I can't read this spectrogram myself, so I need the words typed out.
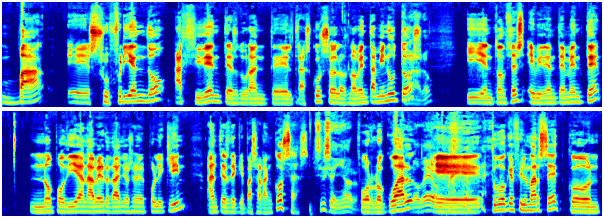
va eh, sufriendo accidentes durante el transcurso de los 90 minutos Claro. y entonces evidentemente no podían haber daños en el policlín antes de que pasaran cosas. Sí, señor. Por lo cual Lo eh, tuvo que filmarse con,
